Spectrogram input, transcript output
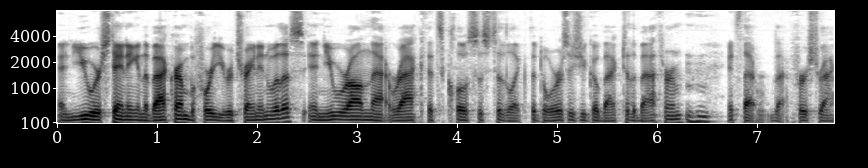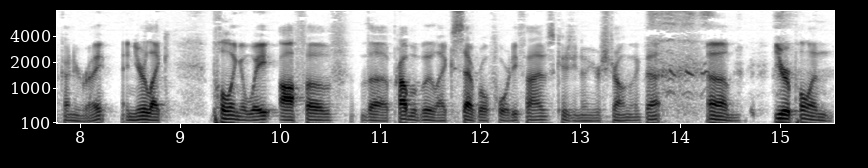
and you were standing in the background before you were training with us, and you were on that rack that's closest to the, like the doors as you go back to the bathroom. Mm-hmm. It's that that first rack on your right, and you're like pulling a weight off of the probably like several 45s because you know you're strong like that. Um, you were pulling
